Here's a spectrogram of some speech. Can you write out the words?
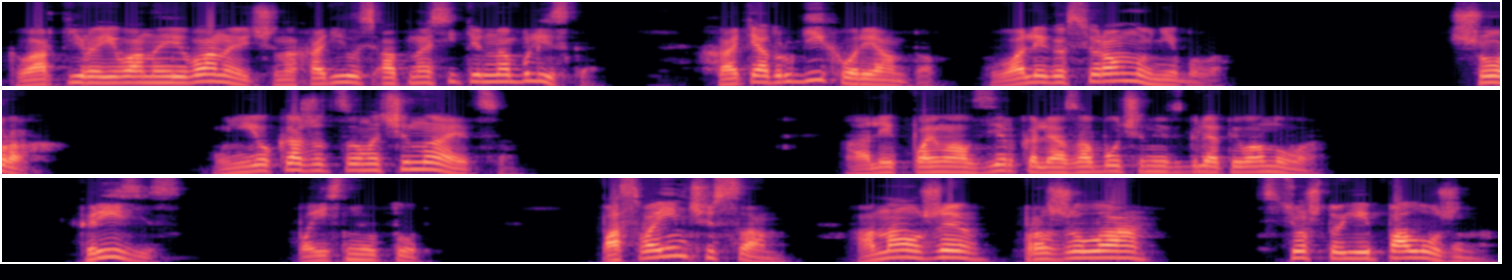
Квартира Ивана Ивановича находилась относительно близко, хотя других вариантов у Олега все равно не было. Шорох. У нее, кажется, начинается. Олег поймал в зеркале озабоченный взгляд Иванова. «Кризис», — пояснил тот. «По своим часам она уже прожила все, что ей положено.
